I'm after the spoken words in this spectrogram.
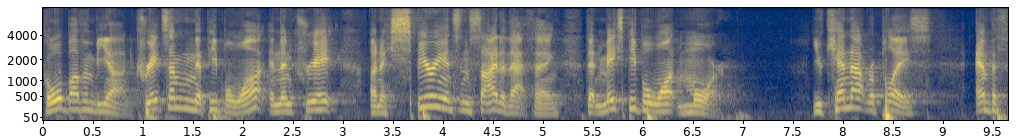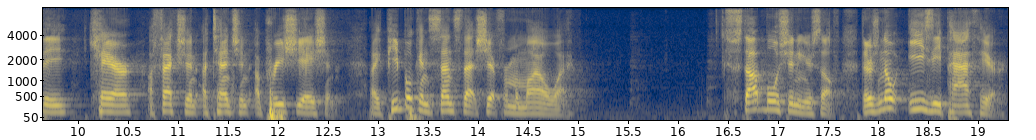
Go above and beyond. Create something that people want and then create an experience inside of that thing that makes people want more. You cannot replace empathy, care, affection, attention, appreciation. Like people can sense that shit from a mile away. Stop bullshitting yourself. There's no easy path here.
